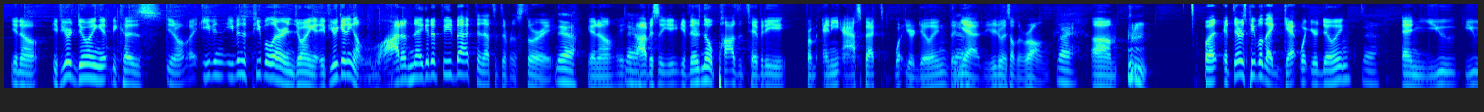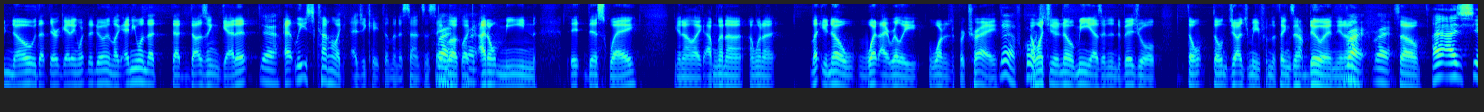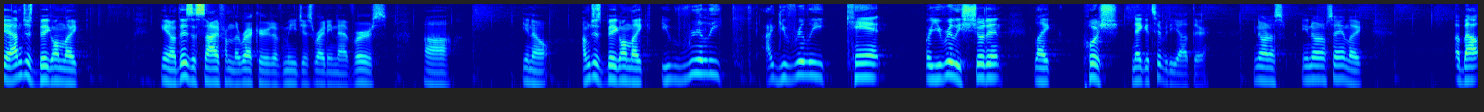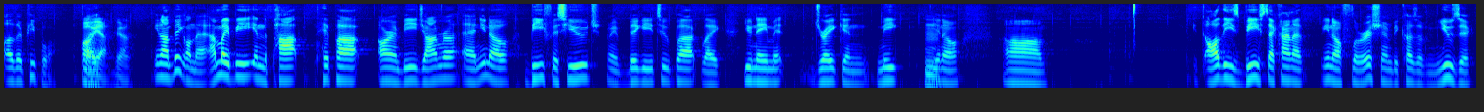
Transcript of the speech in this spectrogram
you know, if you're doing it because you know, even even if people are enjoying it, if you're getting a lot of negative feedback, then that's a different story. yeah, You know, Yeah. obviously, if there's no positivity from any aspect what you're doing, then yeah, Yeah. you're doing something wrong. right. Um, but if there's people that get what you're doing Yeah, and you you know that they're getting what they're doing, like anyone that that doesn't get it, yeah, at least kind of like educate them in a sense and say, Right, look, like right. I don't mean it this way. You know, like I'm gonna I'm gonna let you know what I really wanted to portray. yeah. Of I course. want you to know me as an individual. Don't don't judge me from the things that I'm doing. You know. Right, right. So I, I just yeah, I'm just big on like, you know, this is aside from the record of me just writing that verse, uh, you know, I'm just big on like you really, you really can't, or you really shouldn't like push negativity out there. You know what I'm, you know what I'm saying? Like about other people. oh Like, yeah yeah you know, I'm big on that. I might be in the pop, hip hop, R and B genre, and you know, beef is huge. I mean, Biggie, Tupac, like you name it, Drake and Meek. You know, um, all these beefs that kind of you know flourishing because of music.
